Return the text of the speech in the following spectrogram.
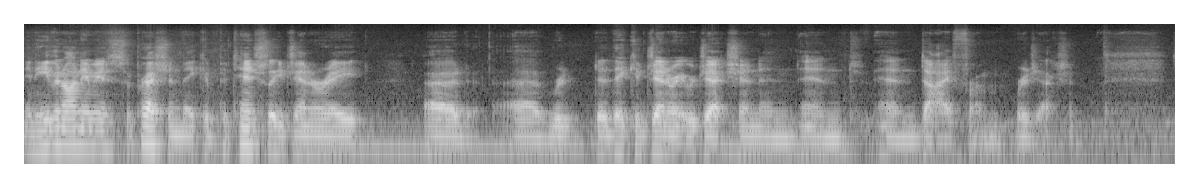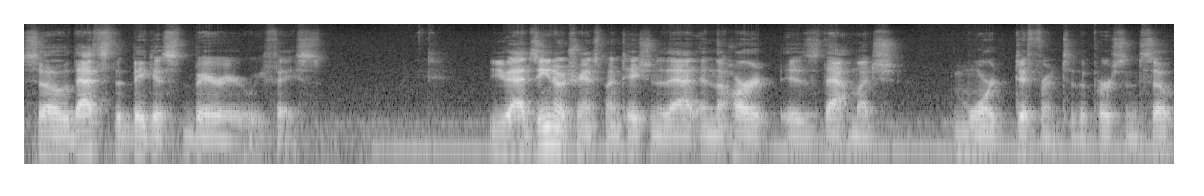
And even on immunosuppression, they could potentially generate uh, uh, re- they could generate rejection and, and, and die from rejection. So that's the biggest barrier we face. You add xenotransplantation to that, and the heart is that much more different to the person. So,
